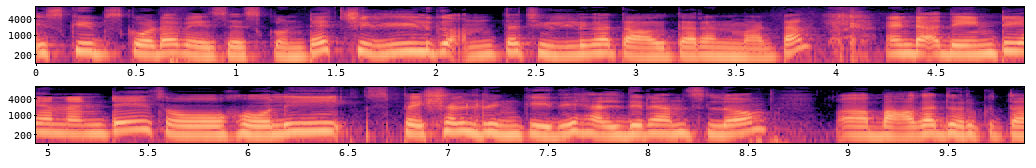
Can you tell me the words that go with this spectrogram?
ఐస్ క్యూబ్స్ కూడా వేసేసుకుంటే చిల్డ్గా అంత చిల్డ్గా తాగుతారనమాట. అండ్ అదేంటి అని అంటే సో హోలీ స్పెషల్ డ్రింక్ ఇది హెల్దీరామ్స్లో బాగా దొరుకుతా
